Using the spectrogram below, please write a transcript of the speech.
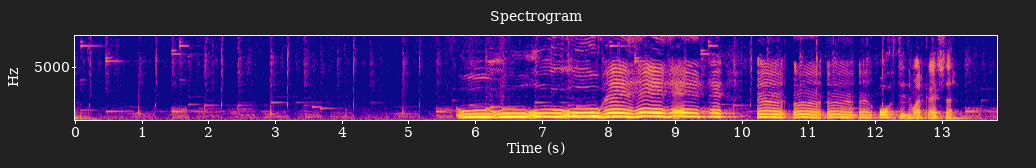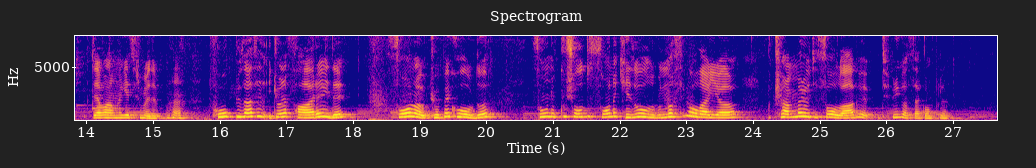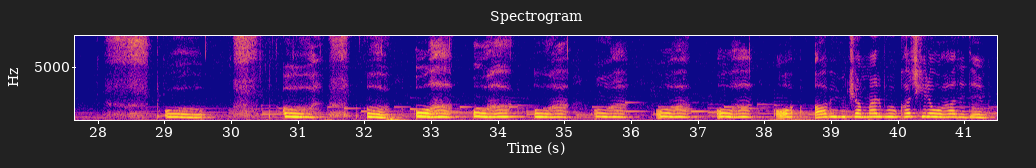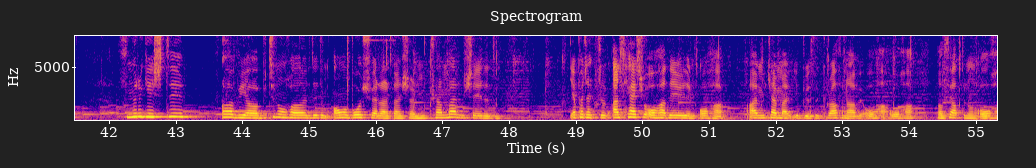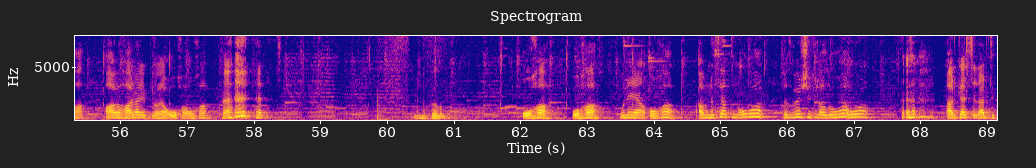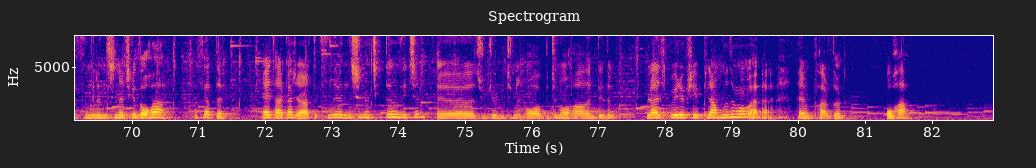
Oo oo oo oo he he he he. I, ı, ı, ı. Oh dedim arkadaşlar. Devamını getirmedim. Çok güzel ses. İlk önce fareydi. Sonra köpek oldu. Sonra kuş oldu. Sonra kedi oldu. Bu nasıl bir olay ya? Mükemmel ötesi oldu abi. Tipini göster komple. Oh. Oh. Oh. Oha. Oha. Oha. Oha. Oha. Oha. Oha. Abi mükemmel bu. Kaç kere oha dedim. Sınırı geçtim. Abi ya bütün ohaları dedim ama boş ver arkadaşlar. Mükemmel bir şey dedim. Yapacak bir şey yok. Artık her şey oha diyebilirim. Oha. Abi mükemmel yapıyorsun. Kralsın abi. Oha oha. Nasıl yaptın onu? Oha. Abi hala yapıyor ya. Oha oha. Bakalım. Oha. Oha. Bu ne ya? Oha. Abi nasıl yaptın? Oha. Nasıl böyle şekil aldı? Oha oha. arkadaşlar artık sinirin dışına çıkıyoruz. Oha. Nasıl yaptı? Evet arkadaşlar artık sinirin dışına çıktığınız için eee, çünkü bütün o bütün ohaları dedim. Birazcık böyle bir şey planladım ama pardon. Oha.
